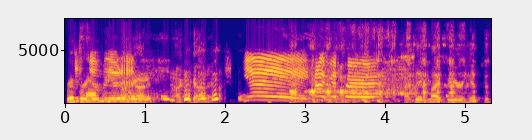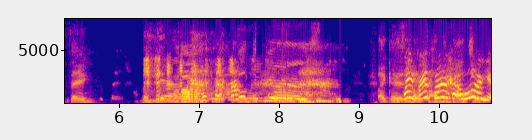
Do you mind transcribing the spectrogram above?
Ripper, Just you're muted. I got it. I got it. Yay! Hi, Ripper. I think my beer hit the thing. The mute Yeah. button. Oh, oh, oh well, cheers. Like I Hey, said, Hey, I Ripper, how are you?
